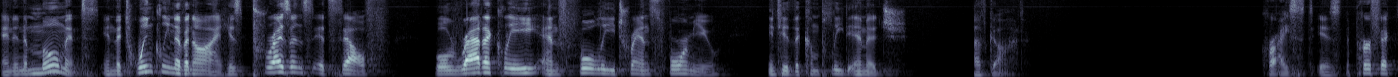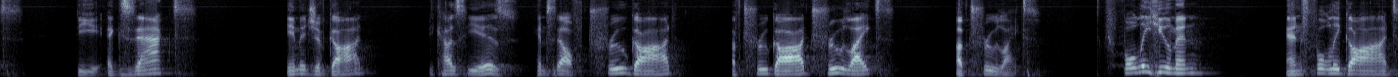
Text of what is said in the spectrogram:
And in a moment, in the twinkling of an eye, his presence itself will radically and fully transform you into the complete image of God. Christ is the perfect, the exact image of God because he is himself true God of true God, true light of true light. Fully human and fully God,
